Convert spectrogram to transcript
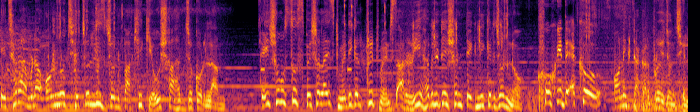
এছাড়া আমরা অন্য ছেচল্লিশ জন পাখিকেও সাহায্য করলাম। এই সমস্ত স্পেশালাইজড মেডিকেল ট্রিটমেন্টস আর রিহ্যাবিলিটেশন টেকনিকের জন্য ওকে দেখো। অনেক টাকার প্রয়োজন ছিল।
